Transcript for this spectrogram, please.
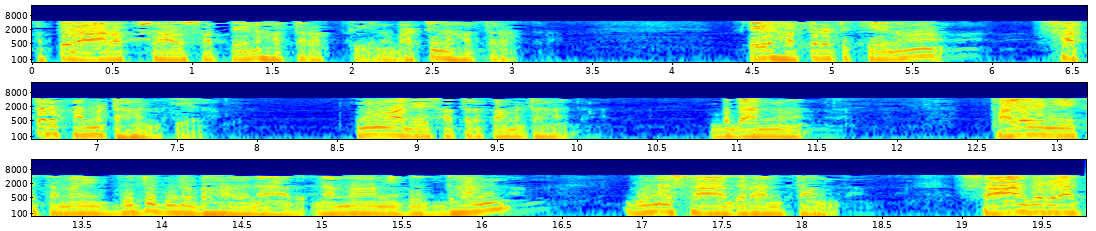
අපේ ආරක්ෂාව සපේන හතරක් තියෙනවා වටින හතරක් ඒ හතරට කියනවා සතර කමඨහන් කියලා. මොනවද මේ සතර කමඨහන්? ඔබ දන්නවා පළවෙනි එක තමයි බුදු ගුණ භාවනාව. නමාමි බුද්ධං ගුණ සාගරන්තං සාගරයක්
